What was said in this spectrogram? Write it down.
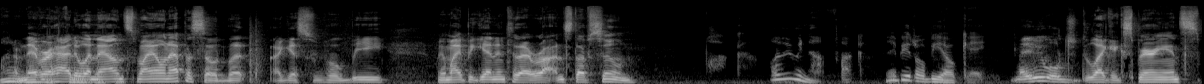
I I've never had to announce my own episode, but I guess we'll be. We might be getting into that rotten stuff soon. this. Well, maybe not. Fuck. Maybe it'll be okay. Maybe we'll like experience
